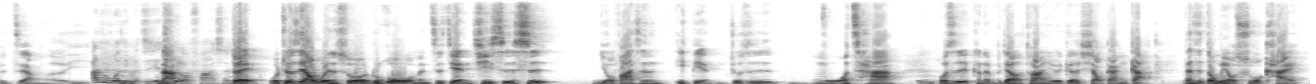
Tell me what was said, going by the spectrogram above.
就这样而已。啊，如果你们之间是有发生，对，我就是要问说，如果我们之间其实是有发生一点就是摩擦，嗯，或是可能比较突然有一个小尴尬，但是都没有说开，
